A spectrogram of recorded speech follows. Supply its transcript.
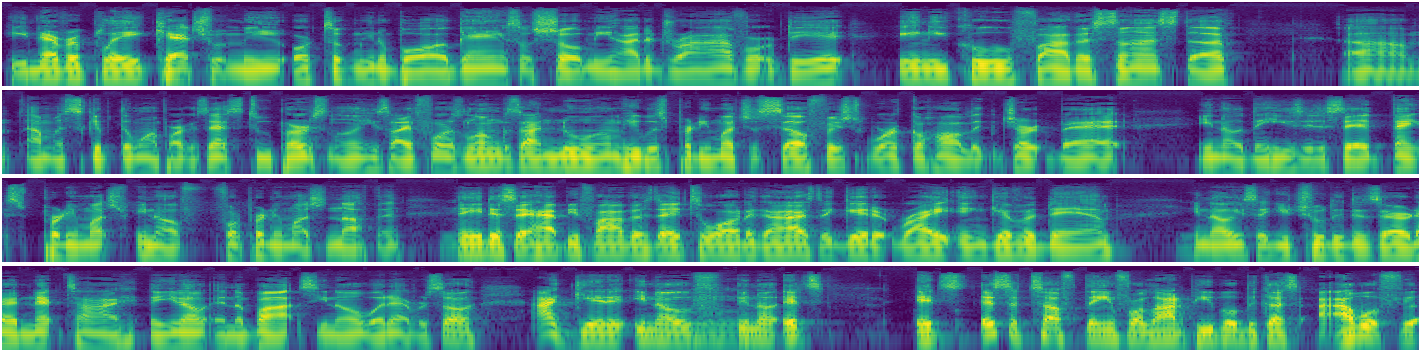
He never played catch with me or took me to ball games or showed me how to drive or did any cool father son stuff. Um, I'm gonna skip the one part because that's too personal. He's like, for as long as I knew him, he was pretty much a selfish workaholic jerkbag. You know, then he just said thanks pretty much, you know, for pretty much nothing. Then he just said Happy Father's Day to all the guys that get it right and give a damn. You know, he said you truly deserve that necktie and you know, in the box, you know, whatever. So I get it. You know, f- you know, it's it's it's a tough thing for a lot of people because I would feel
